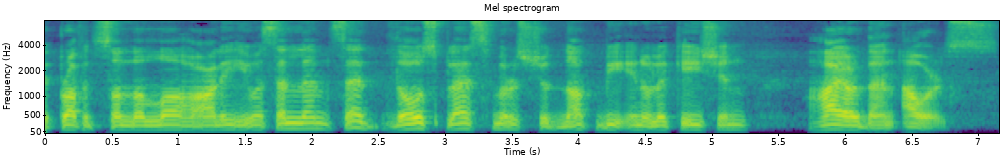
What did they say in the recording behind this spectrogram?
The Prophet ﷺ said, Those blasphemers should not be in a location higher than ours.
